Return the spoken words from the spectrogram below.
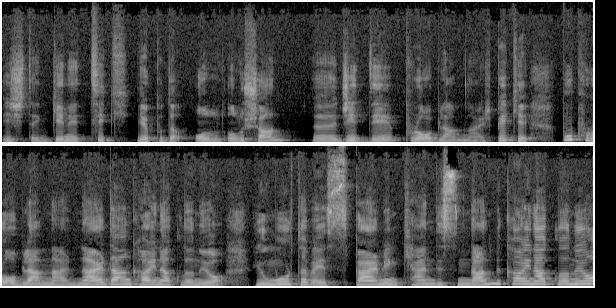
işte genetik yapıda oluşan ciddi problemler. Peki bu problemler nereden kaynaklanıyor? Yumurta ve spermin kendisinden mi kaynaklanıyor?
